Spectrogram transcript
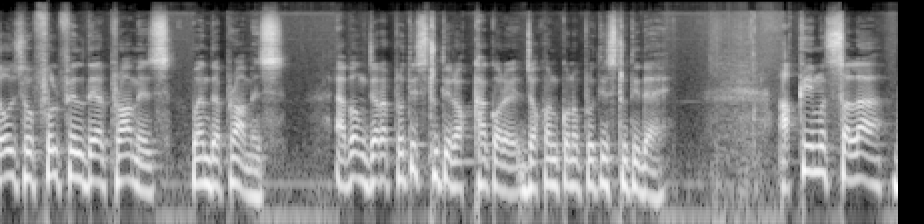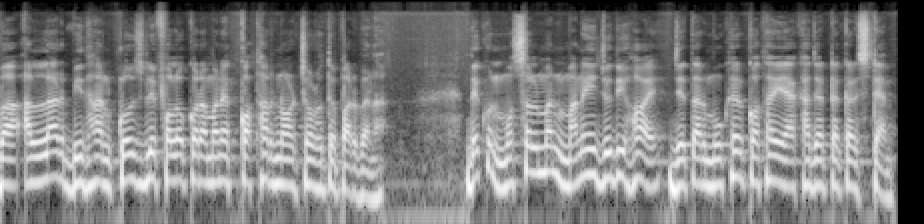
Those who fulfil their promise when the promise এবং যারা প্রতিশ্রুতি রক্ষা করে যখন কোনো প্রতিশ্রুতি দেয়। আকিমুসাল্লাহ বা আল্লাহর বিধান ক্লোজলি ফলো করা মানে কথার নড়চড় হতে পারবে না। দেখুন, মুসলমান মানেই যদি হয় যে তার মুখের কথাই এক হাজার টাকার স্ট্যাম্প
